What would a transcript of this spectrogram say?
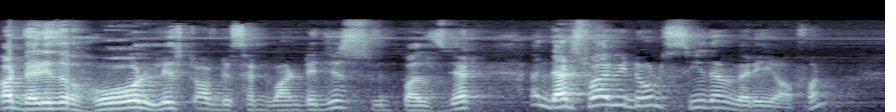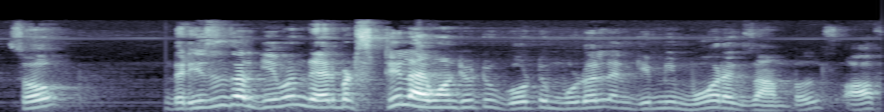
But there is a whole list of disadvantages with pulse jet and that is why we do not see them very often. So the reasons are given there but still I want you to go to Moodle and give me more examples of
